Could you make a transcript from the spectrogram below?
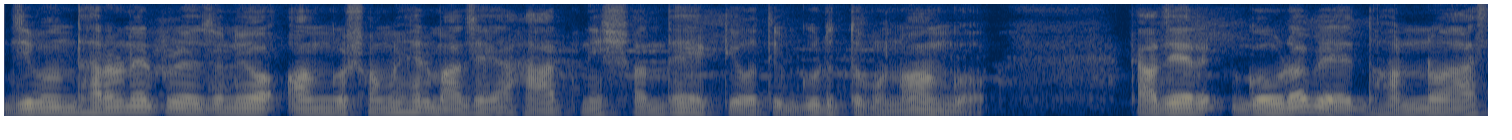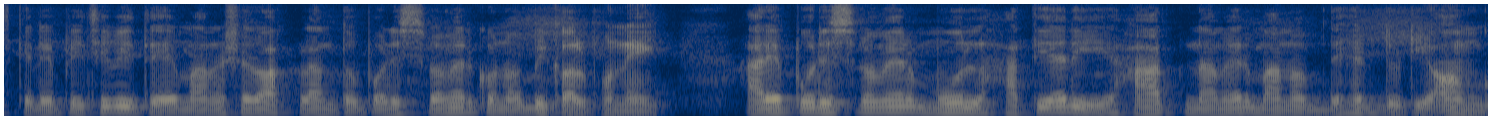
জীবন ধারণের প্রয়োজনীয় অঙ্গসমূহের মাঝে হাত নিঃসন্দেহে একটি অতি গুরুত্বপূর্ণ অঙ্গ। কাজের গৌরবে ধন্য আজকের এই পৃথিবীতে মানুষের অক্লান্ত পরিশ্রমের কোনো বিকল্প নেই। আর এই পরিশ্রমের মূল হাতিয়ারই হাত নামের মানবদেহের দুটি অঙ্গ।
